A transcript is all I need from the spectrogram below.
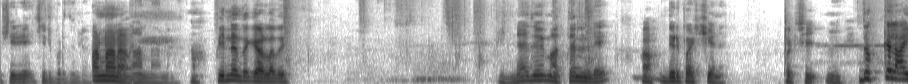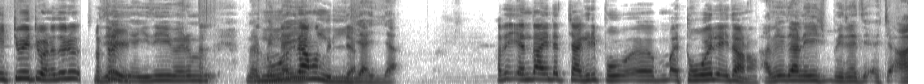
ശരി ശരിപ്പെടുത്തുന്നുണ്ട് അണ്ണാനാണ്? അണ്ണാനാണ് ആ, ആ. ആ, പിന്നെ എന്തൊക്കെയാ ഉള്ളത്? പിന്നെ ഇത് മത്തനുണ്ട്. ആ. ഇതൊരു പക്ഷിയാണ്. പക്ഷി. ഉം. ഇതൊക്കെ ലൈറ്റ് വെയിറ്റ് ആണ് ഇതൊരു ഇത് ഇത് ഈ വെറും നൂറ് ഗ്രാമൊന്നും ഗ്രാം ഒന്നും ഇല്ല. ഇല്ല ഇല്ല. അത് എന്താ അതിന്റെ ചകിരി പോ ഏ, തോൽ ഇതാണോ? അത് ഇതാണ് ഈ പിന്നെ ച- ആ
